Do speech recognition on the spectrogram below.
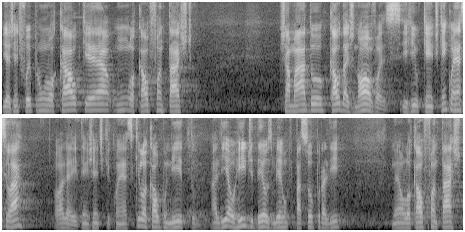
e a gente foi para um local que é um local fantástico, chamado Caldas Novas e Rio Quente. Quem conhece lá? Olha aí, tem gente que conhece. Que local bonito. Ali é o Rio de Deus mesmo que passou por ali. Né? Um local fantástico.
